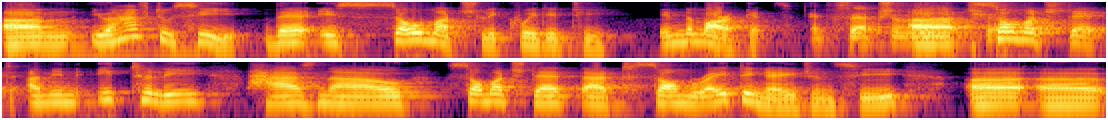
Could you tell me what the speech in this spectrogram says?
Um, you have to see there is so much liquidity in the markets. Exceptionally uh, much. So much debt. I mean, Italy has now so much debt that some rating agency uh, uh,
